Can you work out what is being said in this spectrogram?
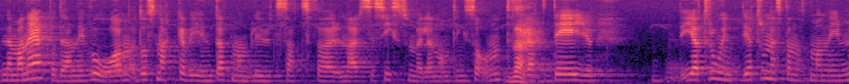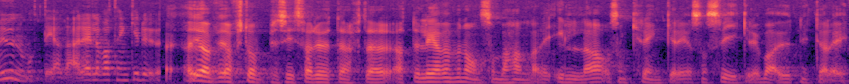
när man är på den nivån, då snackar vi ju inte att man blir utsatt för narcissism eller någonting sånt. Nej. För att det är ju, jag tror, inte, jag tror nästan att man är immun mot det där, eller vad tänker du? Jag, jag förstår precis vad du är ute efter. Att du lever med någon som behandlar dig illa och som kränker dig och som sviker dig och bara utnyttjar dig.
